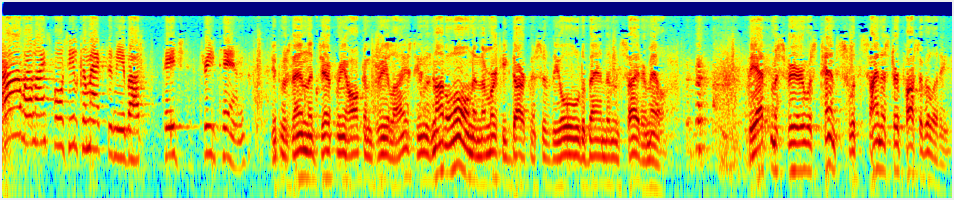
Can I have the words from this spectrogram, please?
Ah, well, I suppose he'll come after me about page 310. It was then that Jeffrey Hawkins realized he was not alone in the murky darkness of the old abandoned cider mill. The atmosphere was tense with sinister possibilities.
